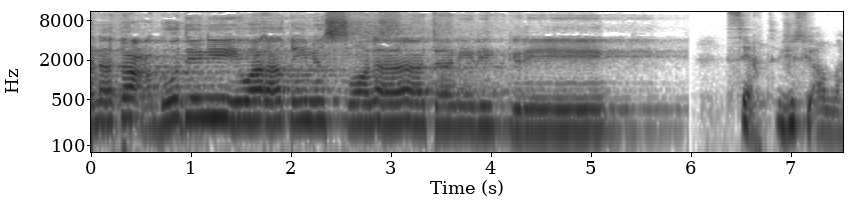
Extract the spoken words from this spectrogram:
أنا فاعبدني وأقم الصلاة لذكري Certes, je suis Allah.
